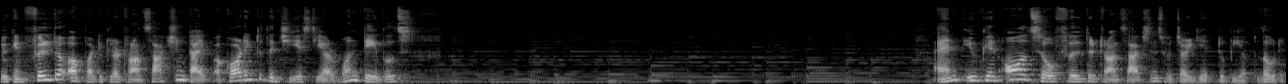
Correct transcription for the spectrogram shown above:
You can filter a particular transaction type according to the GSTR1 tables and you can also filter transactions which are yet to be uploaded.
